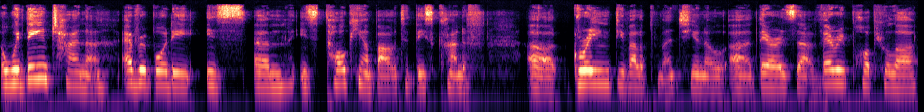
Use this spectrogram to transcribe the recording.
within China, everybody is um, is talking about this kind of uh, green development. You know, uh, there is a very popular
